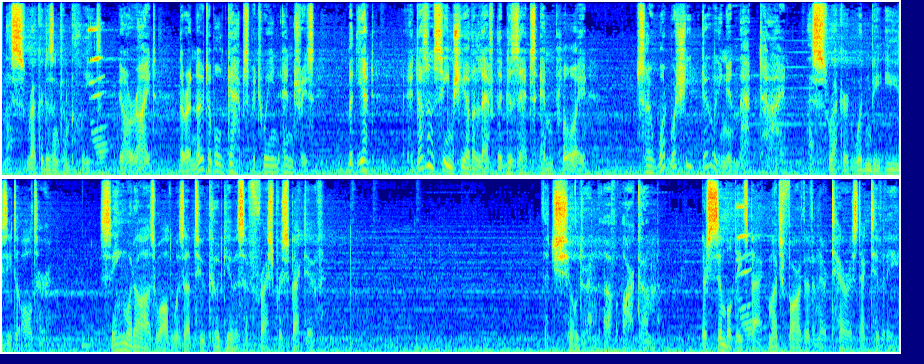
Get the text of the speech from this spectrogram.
This record isn't complete. You're right. There are notable gaps between entries. But yet, it doesn't seem she ever left the Gazette's employ. So what was she doing in that time? This record wouldn't be easy to alter. Seeing what Oswald was up to could give us a fresh perspective. The Children of Arkham. Their symbol dates back much farther than their terrorist activity.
